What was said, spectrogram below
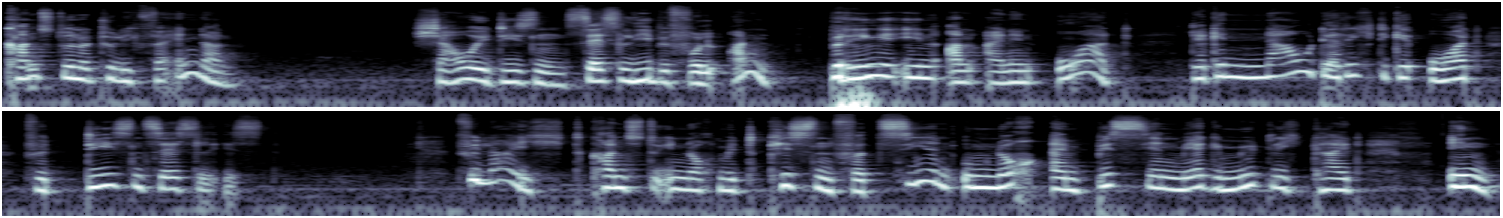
kannst du natürlich verändern. Schaue diesen Sessel liebevoll an, bringe ihn an einen Ort, der genau der richtige Ort für diesen Sessel ist. Vielleicht kannst du ihn noch mit Kissen verzieren, um noch ein bisschen mehr Gemütlichkeit in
